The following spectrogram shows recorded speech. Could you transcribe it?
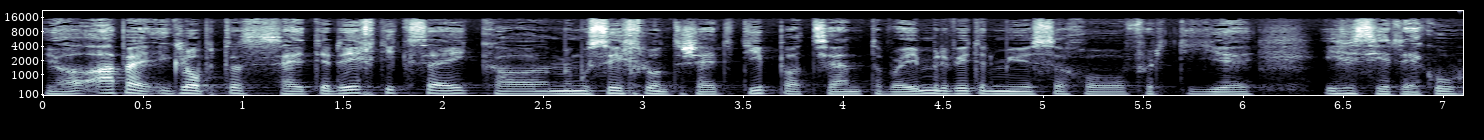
Ja, eben, ich glaube, das hat ihr richtig gesagt. Man muss sicher unterscheiden, die Patienten, die immer wieder müssen kommen, für die ist es in der Regel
